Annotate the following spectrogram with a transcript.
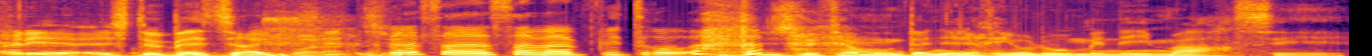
allez, je te baisse direct. Voilà. Je, Là, ça, ça va plus trop. je vais faire mon Daniel Riolo, mais Neymar, c'est.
